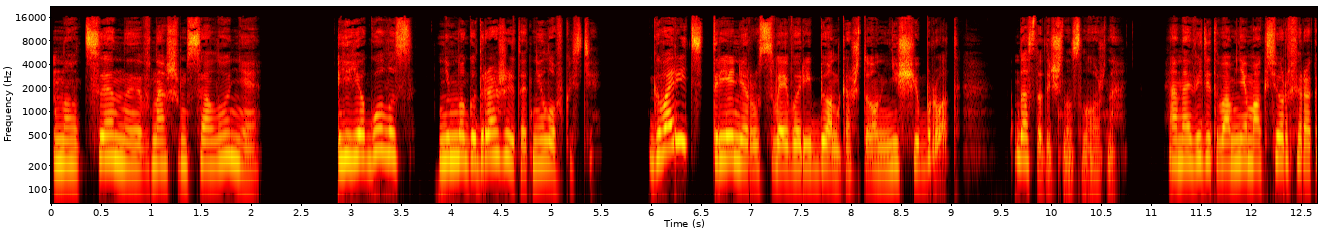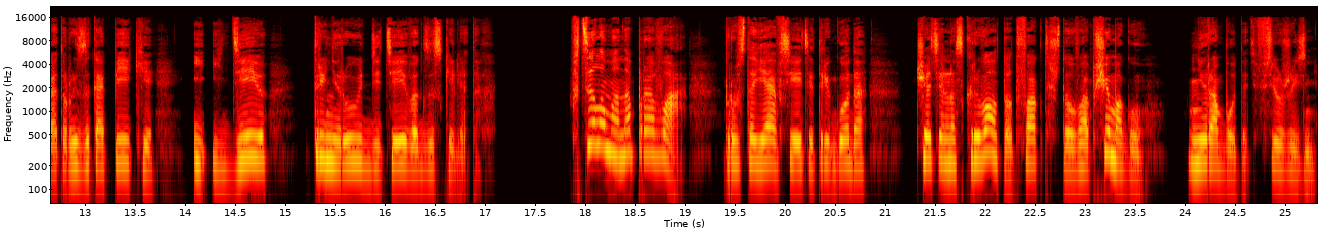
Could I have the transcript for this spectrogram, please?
но цены в нашем салоне... Ее голос немного дрожит от неловкости. Говорить тренеру своего ребенка, что он нищеброд, достаточно сложно. Она видит во мне максерфера, который за копейки и идею тренирует детей в экзоскелетах. В целом она права, просто я все эти три года Тщательно скрывал тот факт, что вообще могу не работать всю жизнь.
